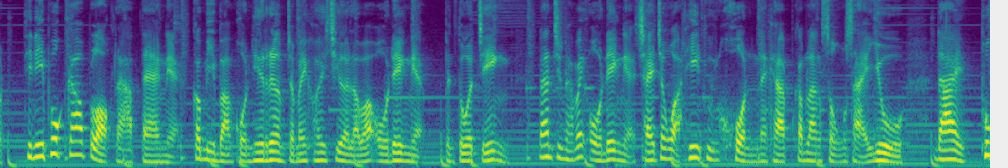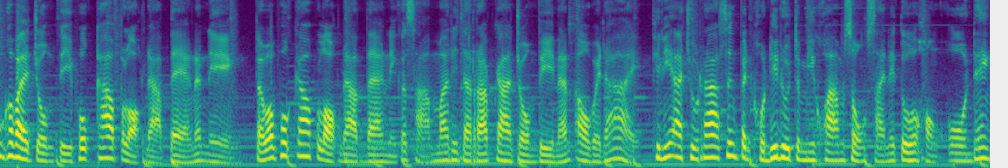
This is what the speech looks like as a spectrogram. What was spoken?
ต ทีนี้พวกก้าวปลอกดาบแดงเนี่ยก็มีบางคนที่เริ่มจะไม่ค่อยเชื่อแล้วว่าโอเด้งเนี่ยเป็นตัวจริง นั่นจึงทำให้โอเด้งเนี่ยใช้จังหวะที่ทุกคนนะครับกำลังสงสัยอยู่ ได้พุ่งเข้าไปโจมตีพวกก้าวปลอกดาบแดงนั่นเอง แต่ว่าพวกก้าวปลอกดาบแดงเนี่ยก็สามารถที่จะรับการโจมตีนั้นเอาไปได้ ทีนี้อาชูราซึ่งเป็นคนที่ดูจะมีความสงสัยในตัวของโอเด้ง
